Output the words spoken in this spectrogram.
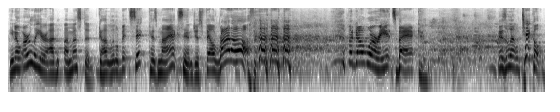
You know, earlier I, I must have got a little bit sick because my accent just fell right off. but don't worry, it's back. There's a little tickle.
